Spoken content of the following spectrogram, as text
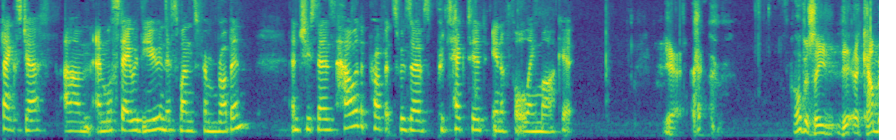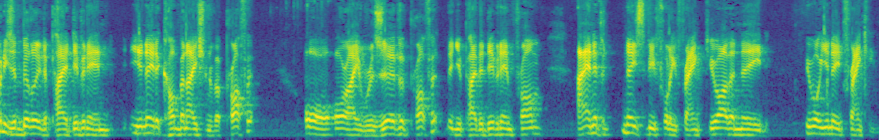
Thanks, Jeff. Um, and we'll stay with you. And this one's from Robin, and she says, "How are the profits reserves protected in a falling market?" Yeah, obviously, the, a company's ability to pay a dividend, you need a combination of a profit or or a reserve of profit that you pay the dividend from. Uh, and if it needs to be fully franked, you either need well, you need franking,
